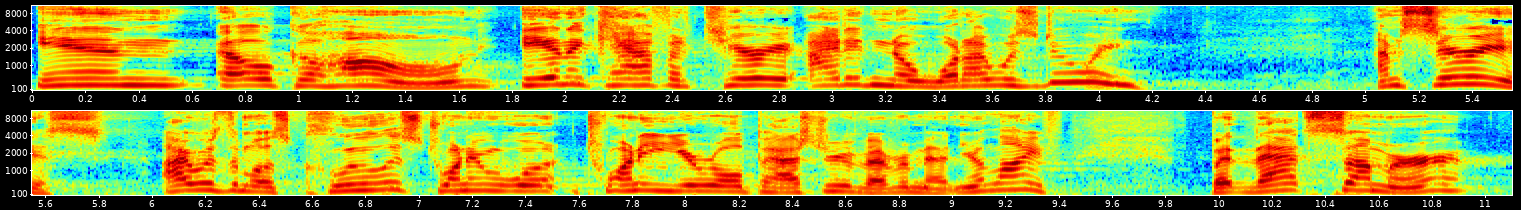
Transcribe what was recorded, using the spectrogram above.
in El Cajon in a cafeteria. I didn't know what I was doing. I'm serious. I was the most clueless 20 year old pastor you've ever met in your life. But that summer,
